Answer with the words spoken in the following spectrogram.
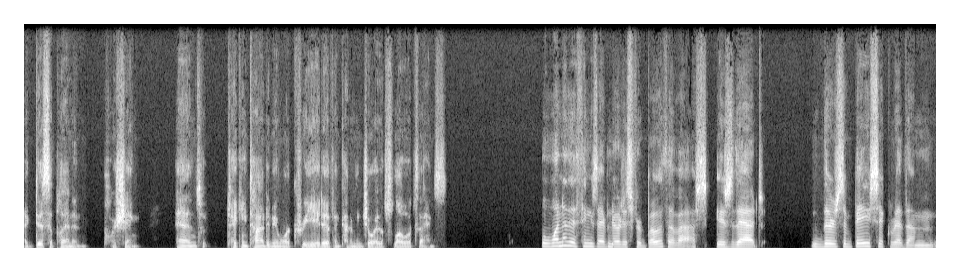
like discipline and pushing, and taking time to be more creative and kind of enjoy the flow of things. Well, one of the things I've noticed for both of us is that there's a basic rhythm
